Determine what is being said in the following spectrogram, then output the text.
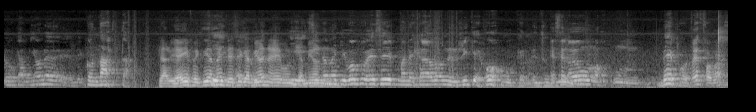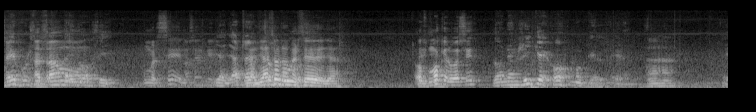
los camiones de- de- con nafta. Claro, y ahí efectivamente Sí, ese ahí camión mira. es un y, camión... Si no me equivoco, ese manejaba don Enrique Hosmuker en su Ese no es un, un, Bedford. Bedford, ¿no? Sí. Bedford Atrás un- 62, sí. un Mercedes, no sé Y qué. allá Y atrás allá un son los Mercedes ya. O Sí, sí. Mocker o así. Don Enrique Hosmuker era. Ajá. Sí.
